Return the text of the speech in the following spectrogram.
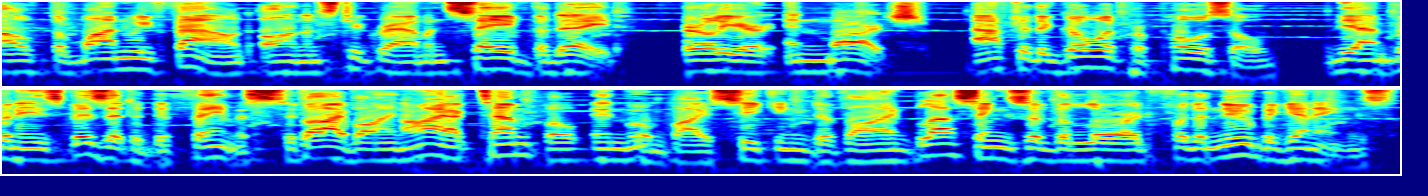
out the one we found on Instagram and save the date. Earlier in March, after the Goa proposal, the Ambanis visited the famous Siddhivinayak temple in Mumbai seeking divine blessings of the Lord for the new beginnings.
